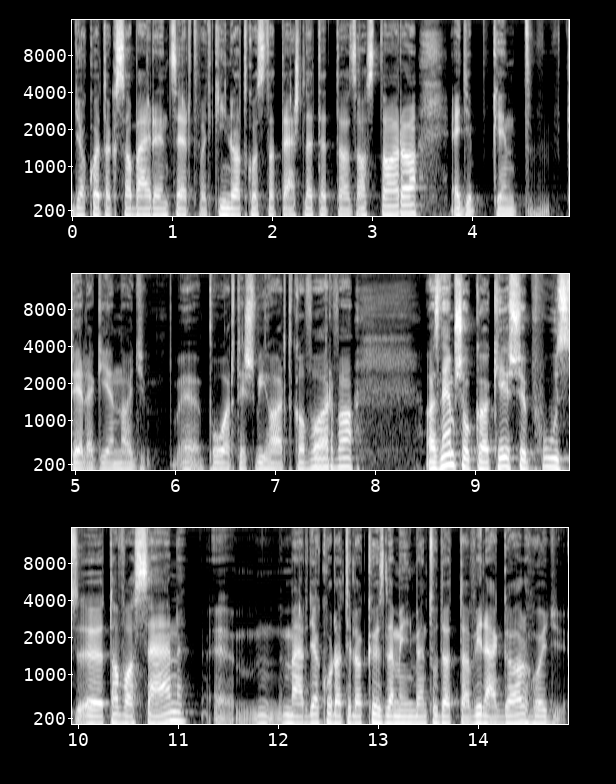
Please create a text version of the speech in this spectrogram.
gyakorlatilag szabályrendszert vagy kinyilatkoztatást letette az asztalra, egyébként tényleg ilyen nagy port és vihart kavarva, az nem sokkal később, 20 tavaszán már gyakorlatilag közleményben tudatta a világgal, hogy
